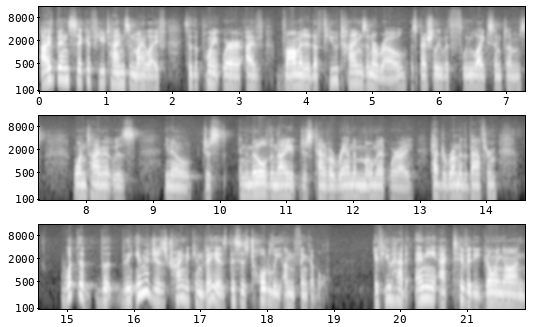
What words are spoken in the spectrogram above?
I've been sick a few times in my life to the point where I've vomited a few times in a row, especially with flu like symptoms. One time it was, you know, just in the middle of the night, just kind of a random moment where I had to run to the bathroom. What the, the, the image is trying to convey is this is totally unthinkable. If you had any activity going on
